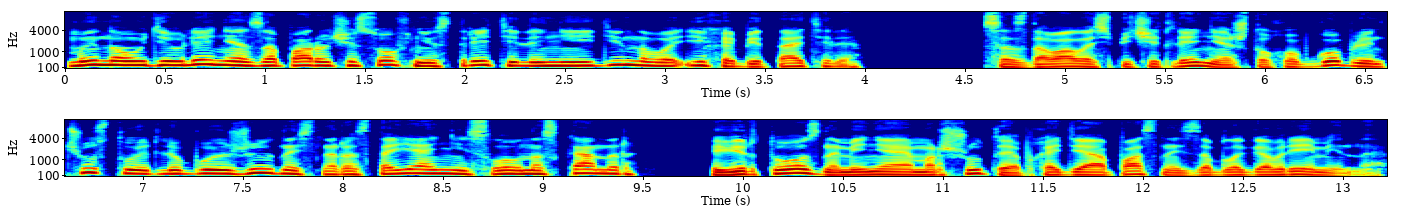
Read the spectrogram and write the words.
мы на удивление за пару часов не встретили ни единого их обитателя. Создавалось впечатление, что Хоп-Гоблин чувствует любую живность на расстоянии, словно сканер, виртуозно меняя маршруты, обходя опасность заблаговременно.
